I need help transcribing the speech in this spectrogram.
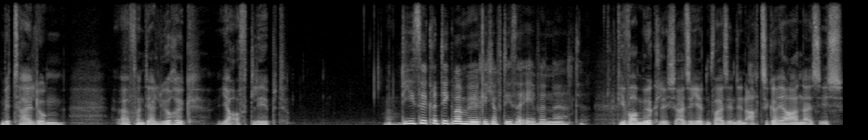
Mitteilung, äh, von der Lyrik ja oft lebt. Diese Kritik war möglich auf dieser Ebene. Die war möglich. Also jedenfalls in den 80er Jahren, als ich,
